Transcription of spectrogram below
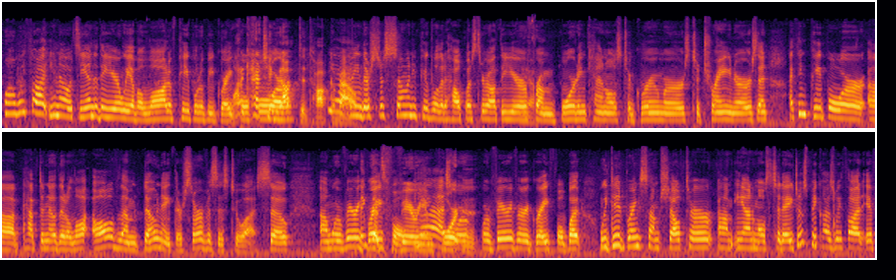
Well, we thought, you know, it's the end of the year. We have a lot of people to be grateful for. A lot of catching for. up to talk yeah, about. I mean, there's just so many people that help us throughout the year, yeah. from boarding kennels to groomers to trainers, and I think people are uh, have to know that a lot, all of them donate their services to us. So. Um, we're very grateful. very yes, important. We're, we're, very, very grateful. But we did bring some shelter um, animals today, just because we thought if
